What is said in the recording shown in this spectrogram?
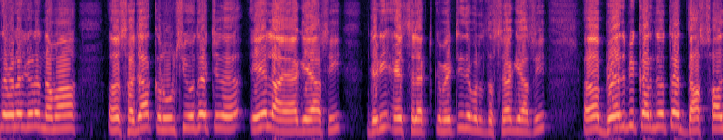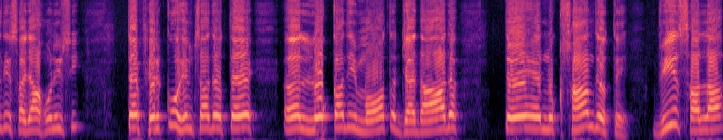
ਦੇ ਵੱਲੋਂ ਜਿਹੜਾ ਨਵਾਂ ਸਜ਼ਾ ਕਾਨੂੰਨ ਸੀ, ਉਹਦੇ ਚ ਇਹ ਲਾਇਆ ਗਿਆ ਸੀ, ਜਿਹੜੀ ਇਹ ਸਿਲੈਕਟ ਕਮੇਟੀ ਦੇ ਵੱਲੋਂ ਦੱਸਿਆ ਗਿਆ ਸੀ ਬੇਅਦਬੀ ਕਰਨ ਦੇ ਉੱਤੇ 10 ਸਾਲ ਦੀ ਸਜ਼ਾ ਹੋਣੀ ਸੀ, ਤੇ ਫਿਰਕੂ ਹਿੰਸਾ ਦੇ ਉੱਤੇ ਲੋਕਾਂ ਦੀ ਮੌਤ, ਜਾਇਦਾਦ ਤੇ ਨੁਕਸਾਨ ਦੇ ਉੱਤੇ 20 ਸਾਲਾ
